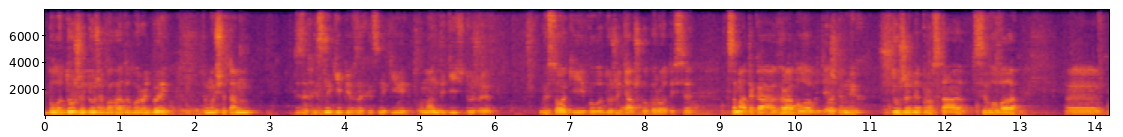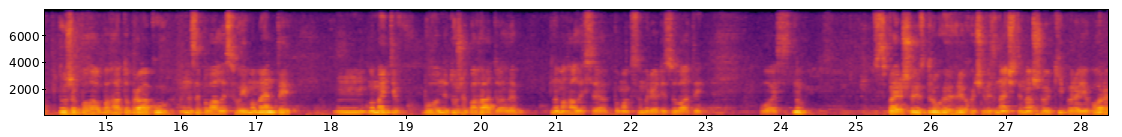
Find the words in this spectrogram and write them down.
було дуже-дуже багато боротьби, тому що там захисники, півзахисники команди Діч дуже високі і було дуже тяжко боротися. Сама така гра була проти них дуже непроста, силова. Е, дуже було багато браку, не забивали свої моменти. Моментів було не дуже багато, але намагалися по максимуму реалізувати. Ось, ну, з першої, з другої гри хочу відзначити нашого кіпера Єгора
